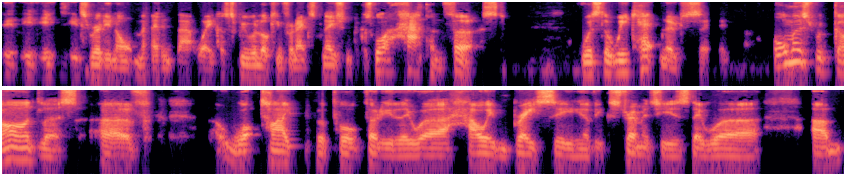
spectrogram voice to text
it, it, it's really not meant that way because we were looking for an explanation. Because what happened first was that we kept noticing, almost regardless of what type of portfolio they were, how embracing of extremities they were, um,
